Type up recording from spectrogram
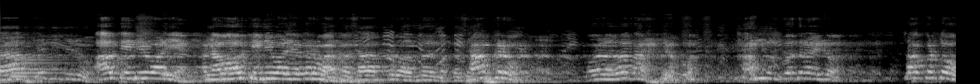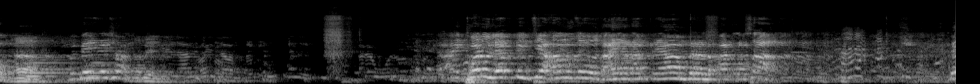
સાફ કેવી કર્યો? આવતી દિવાળીએ અને હવે આવતી દિવાળીએ કરવા. સાફ કરો સાફ કરો. બોલો આમ ગોતરાઈ સાફ કરતો હા. બે જઈશો ને થોડું લેફ્ટિંગ છે આમ જવું ધાયા રામ કરે આમ કરે પાટલો સાફ. બે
